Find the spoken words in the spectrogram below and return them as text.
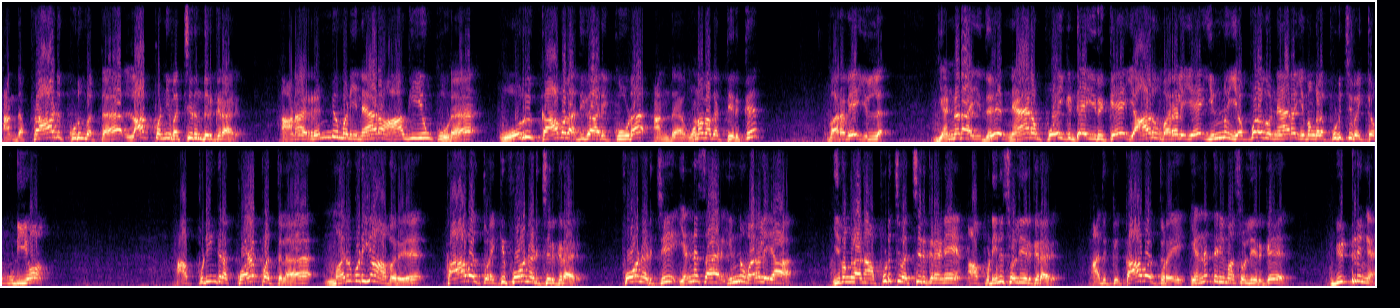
அந்த ஃப்ராடு குடும்பத்தை லாக் பண்ணி வச்சிருந்திருக்கிறாரு. ஆனா ரெண்டு மணி நேரம் ஆகியும் கூட ஒரு காவல் அதிகாரி கூட அந்த உணவகத்திற்கு வரவே இல்லை. என்னடா இது? நேரம் போய்கிட்டே இருக்கே யாரும் வரலையே இன்னும் எவ்வளவு நேரம் இவங்களை பிடிச்சி வைக்க முடியும்? அப்படிங்கிற குழப்பத்துல மறுபடியும் அவரு காவல்துறைக்கு போன் அடிச்சிருக்கிறாரு. போன் அடிச்சு என்ன சார் இன்னும் வரலையா? இவங்களை நான் பிடிச்சி வச்சிருக்கிறேனே அப்படின்னு சொல்லியிருக்கிறாரு. அதுக்கு காவல்துறை என்ன தெரியுமா சொல்லியிருக்கு? விட்டுருங்க.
